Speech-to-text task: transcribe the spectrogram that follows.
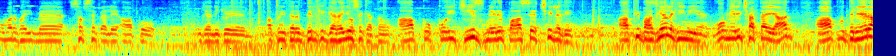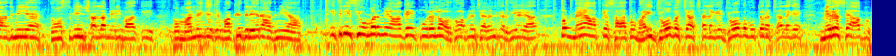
उमर भाई मैं सबसे पहले आपको यानी कि अपनी तरफ़ दिल की गहराइयों से कहता हूँ आपको कोई चीज़ मेरे पास से अच्छी लगे आपकी बाजियाँ लगी हुई हैं। वो मेरी छत है यार। आप दिलेर आदमी हैं। दोस्त भी इंशाल्लाह मेरी बात की को मानेंगे कि वाकई दिलेर आदमी हैं आप। इतनी सी उम्र में आके पूरे लाहौर को आपने चैलेंज कर दिया यार। तो मैं आपके साथ हूँ भाई। जो बच्चा अच्छा लगे, जो कबूतर अच्छा लगे, मेरे से आप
